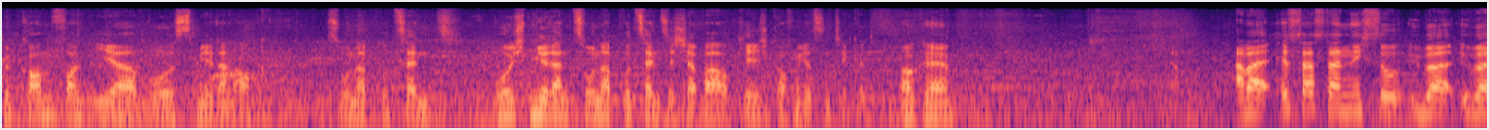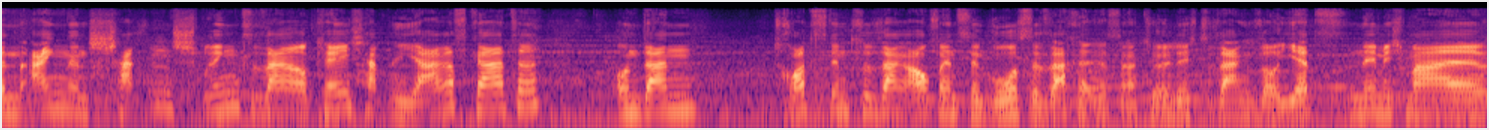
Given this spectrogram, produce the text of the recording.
bekommen von ihr, wo es mir dann auch zu 100 Prozent, wo ich mir dann zu 100 Prozent sicher war, okay, ich kaufe mir jetzt ein Ticket. Okay. Ja. Aber ist das dann nicht so über, über einen eigenen Schatten springen, zu sagen, okay, ich habe eine Jahreskarte und dann trotzdem zu sagen, auch wenn es eine große Sache ist natürlich, zu sagen, so jetzt nehme ich mal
